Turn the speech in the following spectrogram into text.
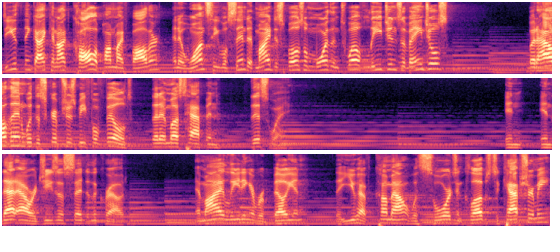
Do you think I cannot call upon my Father, and at once he will send at my disposal more than twelve legions of angels? But how then would the scriptures be fulfilled that it must happen this way? In, in that hour, Jesus said to the crowd, Am I leading a rebellion that you have come out with swords and clubs to capture me?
